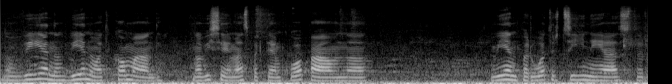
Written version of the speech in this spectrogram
nu, viena vienota komanda no visiem aspektiem kopā. Un, uh, viena par otru cīnījās, tur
